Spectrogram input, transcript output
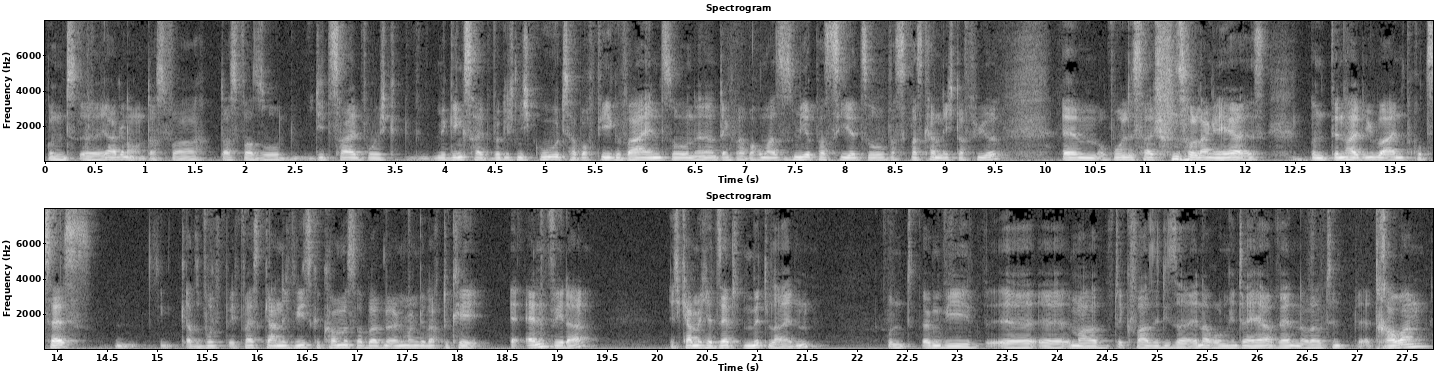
Und äh, ja, genau, und das war, das war so die Zeit, wo ich, mir ging es halt wirklich nicht gut, habe auch viel geweint, so, ne, und denke, warum ist es mir passiert, so, was, was kann ich dafür? ähm, obwohl das halt schon so lange her ist. Und bin halt über einen Prozess, also ich weiß gar nicht, wie es gekommen ist, aber habe mir irgendwann gedacht, okay, entweder ich kann mich jetzt selbst bemitleiden und irgendwie äh, äh immer quasi dieser Erinnerung hinterher werden oder äh, trauern,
